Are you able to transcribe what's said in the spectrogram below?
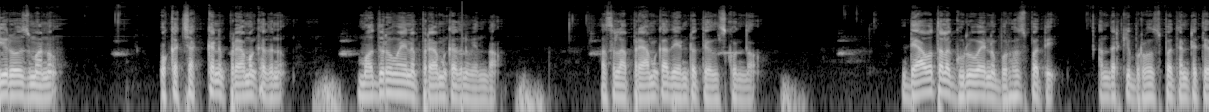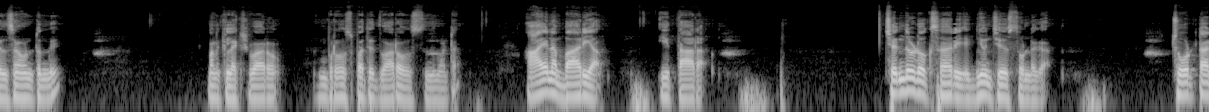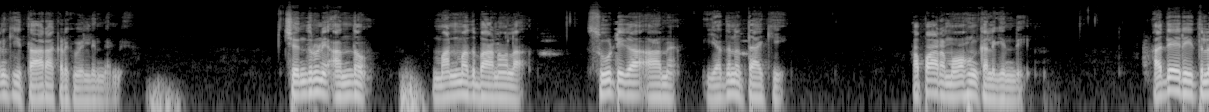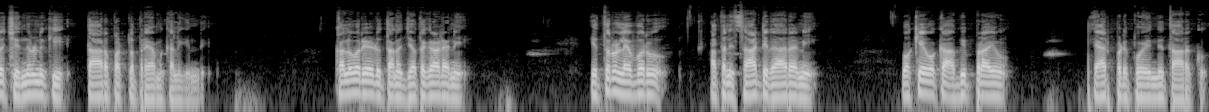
ఈరోజు మనం ఒక చక్కని ప్రేమ కథను మధురమైన ప్రేమ కథను విందాం. అసలు ఆ ప్రేమ కథ ఏంటో తెలుసుకుందాం. దేవతల గురువైన బృహస్పతి అందరికీ బృహస్పతి అంటే తెలిసే ఉంటుంది. మనకి లక్షవారం బృహస్పతి ద్వారా వస్తుందన్నమాట. ఆయన భార్య ఈ తార. చంద్రుడు ఒకసారి యజ్ఞం చేస్తుండగా చూడటానికి ఈ తార అక్కడికి వెళ్ళిందండి. చంద్రుని అందం మన్మథ బాణంలా సూటిగా ఆమె ఎదను తాకి అపార మోహం కలిగింది. అదే రీతిలో చంద్రునికి తార పట్ల ప్రేమ కలిగింది. కలువరేడు తన జతగాడని ఇతరులెవ్వరూ అతని సాటి రారని ఒకే ఒక అభిప్రాయం ఏర్పడిపోయింది తారకు.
